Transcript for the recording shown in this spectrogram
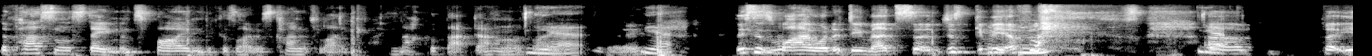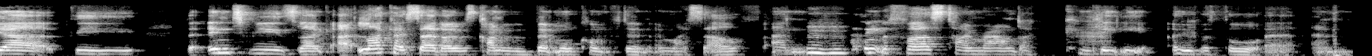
the personal statement's fine because I was kind of like I knuckled that down. I was like, yeah, you know, yeah this is why I want to do medicine. Just give me a mm-hmm. place. yeah. Um, but yeah, the the interviews, like like I said, I was kind of a bit more confident in myself, and mm-hmm. I think the first time round, I completely overthought it and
